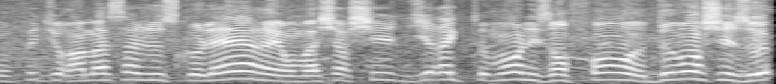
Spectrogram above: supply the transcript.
on fait du ramassage scolaire et on va chercher directement les enfants euh, devant chez eux.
